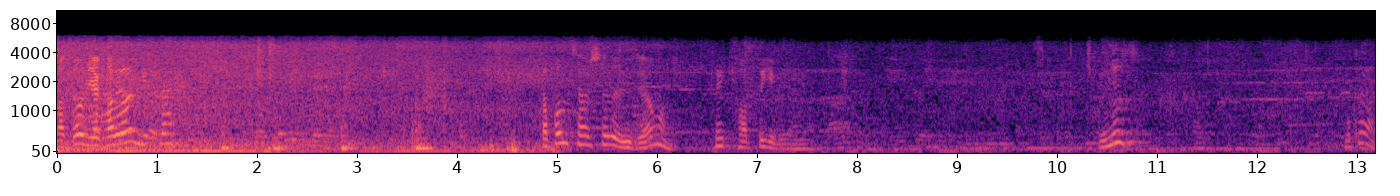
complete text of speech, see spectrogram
Bakalım yakalayalım git lan. Kapalı çarşıya benziyor ama pek hatlı gibi yani. Yunus. Bu kadar mı?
